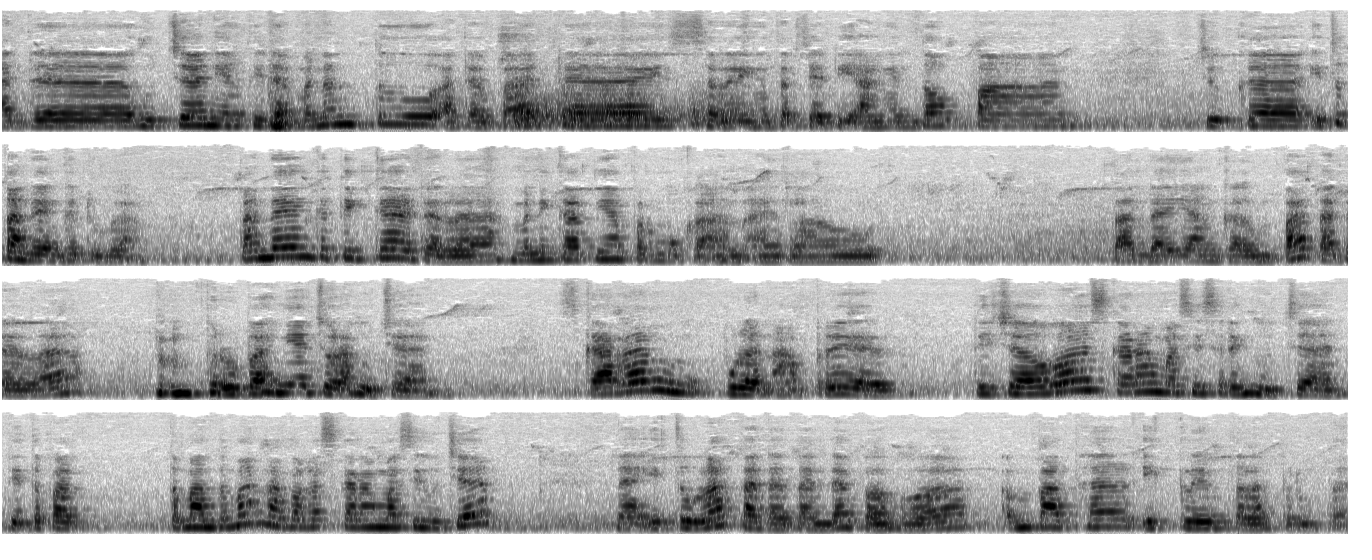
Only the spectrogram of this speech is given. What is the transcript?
Ada hujan yang tidak menentu, ada badai, sering terjadi angin topan. Juga itu tanda yang kedua. Tanda yang ketiga adalah meningkatnya permukaan air laut. Tanda yang keempat adalah berubahnya curah hujan. Sekarang bulan April, di Jawa sekarang masih sering hujan. Di tempat teman-teman apakah sekarang masih hujan? Nah, itulah tanda-tanda bahwa empat hal iklim telah berubah.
